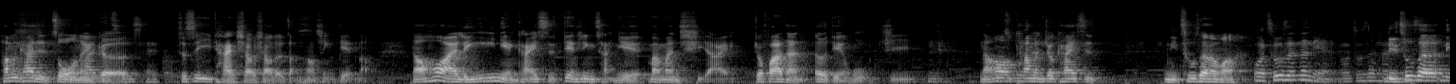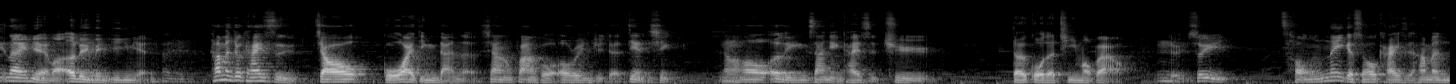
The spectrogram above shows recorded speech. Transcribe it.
他们开始做那个，就是一台小小的掌上型电脑。然后后来零一年开始，电信产业慢慢起来，就发展二点五 G。嗯，然后他们就开始，你出生了吗？我出生那年，我出生。你出生那一年嘛，二零零一年。对他们就开始交国外订单了，像法国 Orange 的电信，然后二零零三年开始去德国的 T-Mobile。嗯，对，所以从那个时候开始，他们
